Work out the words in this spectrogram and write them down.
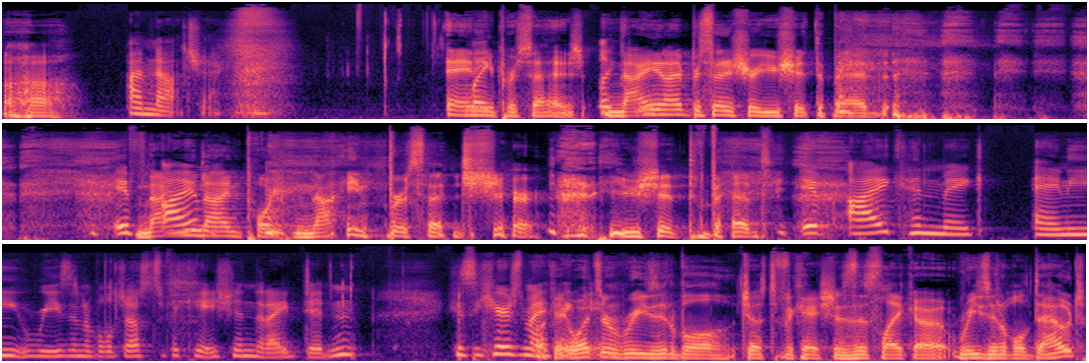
Uh huh. I'm not checking. Any Like- percentage. like- 99% sure you shit the bed. If 99.9% sure you shit the bed. if I can make any reasonable justification that I didn't, because here's my Okay, thinking. what's a reasonable justification? Is this like a reasonable doubt?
